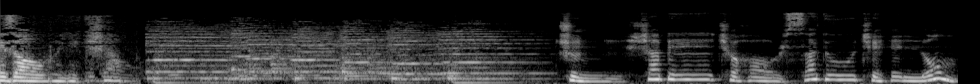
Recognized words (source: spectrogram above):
هزار و یک شب. چون شب چهارصد و چهلم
